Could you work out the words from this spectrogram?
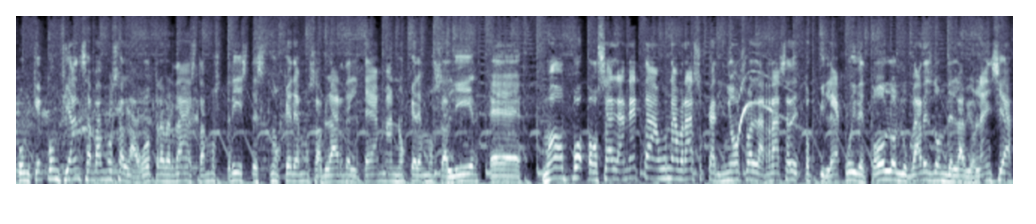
¿con qué confianza vamos a la otra, verdad? Estamos tristes, no queremos hablar del tema, no queremos salir. Eh, no, o sea, la neta, un abrazo cariñoso a la raza de Topilejo y de todos los lugares donde la violencia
